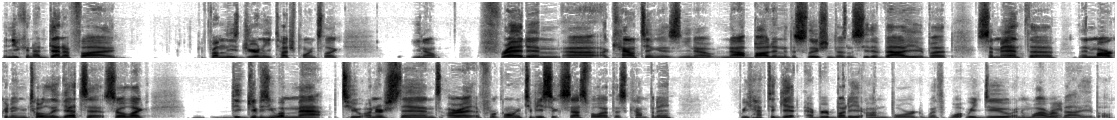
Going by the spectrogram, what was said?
and you can identify from these journey touch points, like, you know, Fred in uh, accounting is, you know, not bought into the solution, doesn't see the value, but Samantha in marketing totally gets it. So like, it gives you a map to understand. All right, if we're going to be successful at this company, we have to get everybody on board with what we do and why we're valuable.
